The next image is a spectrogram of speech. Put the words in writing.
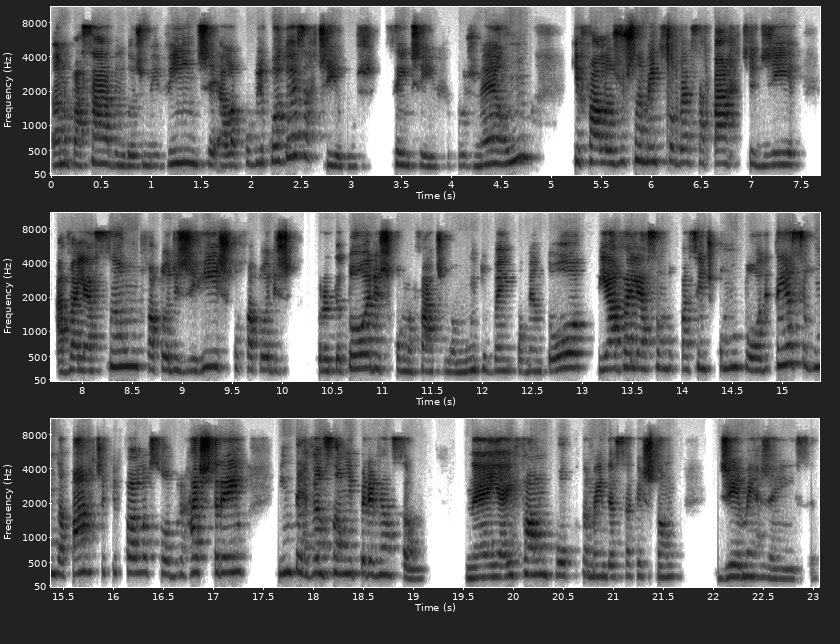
ano passado, em 2020, ela publicou dois artigos científicos, né? Um que fala justamente sobre essa parte de avaliação, fatores de risco, fatores protetores, como a Fátima muito bem comentou, e a avaliação do paciente como um todo. E tem a segunda parte que fala sobre rastreio, intervenção e prevenção, né? E aí fala um pouco também dessa questão de emergência.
